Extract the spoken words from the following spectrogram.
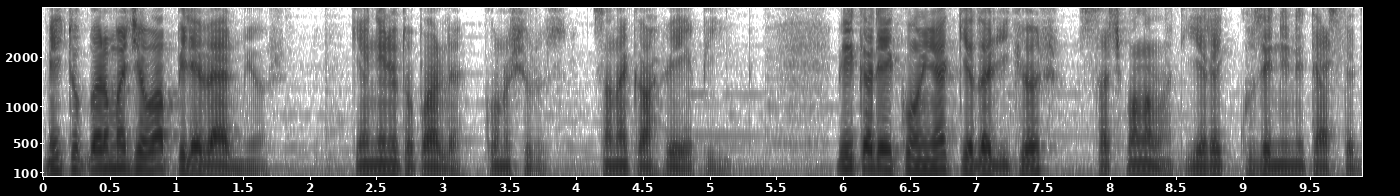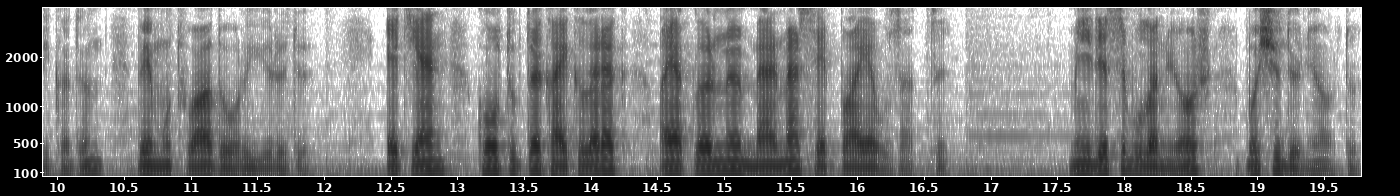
Mektuplarıma cevap bile vermiyor. Kendini toparla, konuşuruz. Sana kahve yapayım. Bir kadeh konyak ya da likör, saçmalama diyerek kuzenini tersledi kadın ve mutfağa doğru yürüdü. Etienne koltukta kaykılarak ayaklarını mermer sehpaya uzattı. Midesi bulanıyor, başı dönüyordu.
